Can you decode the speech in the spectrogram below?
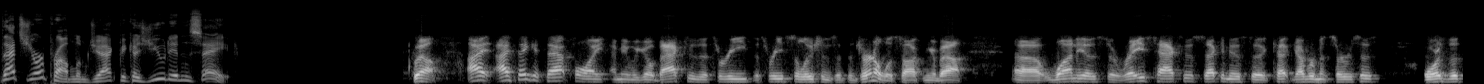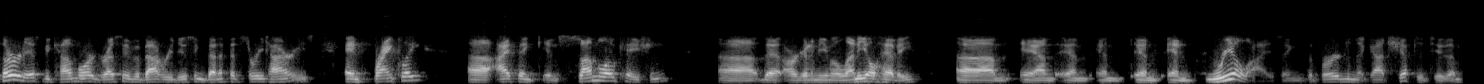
That's your problem, Jack, because you didn't save." Well, I, I think at that point, I mean, we go back to the three the three solutions that the journal was talking about. Uh, one is to raise taxes. Second is to cut government services. Or the third is become more aggressive about reducing benefits to retirees. And frankly, uh, I think in some locations, uh, that are going to be millennial heavy um, and, and, and, and, and realizing the burden that got shifted to them,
